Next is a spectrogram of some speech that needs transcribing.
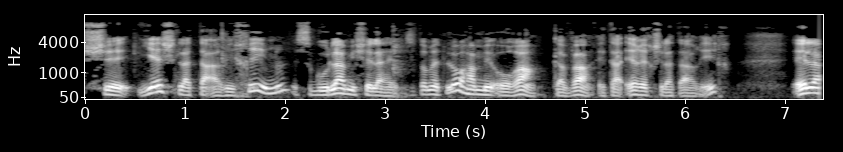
שיש לתאריכים סגולה משלהם. זאת אומרת, לא המאורע קבע את הערך של התאריך, אלא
